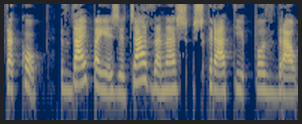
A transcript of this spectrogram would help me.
Tako, zdaj pa je že čas za naš škrati pozdrav.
